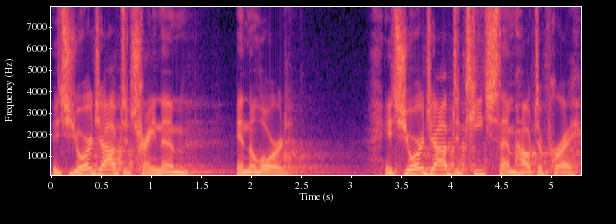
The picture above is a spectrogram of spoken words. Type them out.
It's your job to train them in the Lord. It's your job to teach them how to pray.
